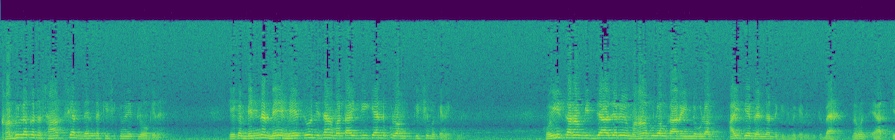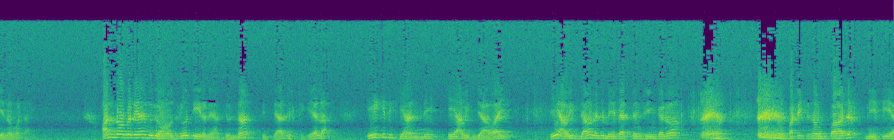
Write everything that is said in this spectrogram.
කඳුලකට සාක්ෂියක් දෙන්න කිසි කෙනෙක් ලෝකේ නැහැ. ඒක මෙන්න මේ හේතුව නිසා මට අයිති කියන්න පුළුවන් කිසිම කෙනෙක් නැහැ. කොයිතරම් විද්‍යාධරයෝ මහා පුළුවන්කාරය ඉන්න පුළුවන් අයිතිය පෙන්වන්න කිසිම කෙනෙකුට බෑ. නමුත් එයාත් කියනවා මට අයිති. අන්නෝකට බුදුහාමුදුරුවෝ තීරණයක් දුන්නා මිත්‍යා දෘෂ්ටි කියලා. ඒකෙට කියන්නේ ඒ අවිද්‍යාවයි. ඒ අවිද්‍යාව මෙන්න මේ පැත්තෙන් සිං කරනවා පටිච්ච සමුප්පාද නීතිය.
